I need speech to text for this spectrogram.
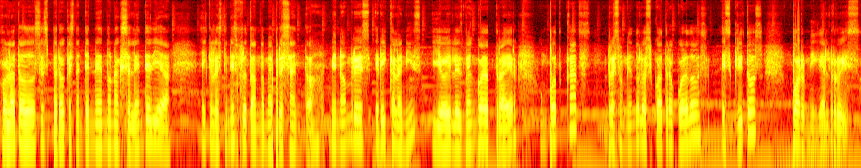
Hola a todos, espero que estén teniendo un excelente día y que lo estén disfrutando. Me presento. Mi nombre es Eric Alanis y hoy les vengo a traer un podcast resumiendo los cuatro acuerdos escritos por Miguel Ruiz.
